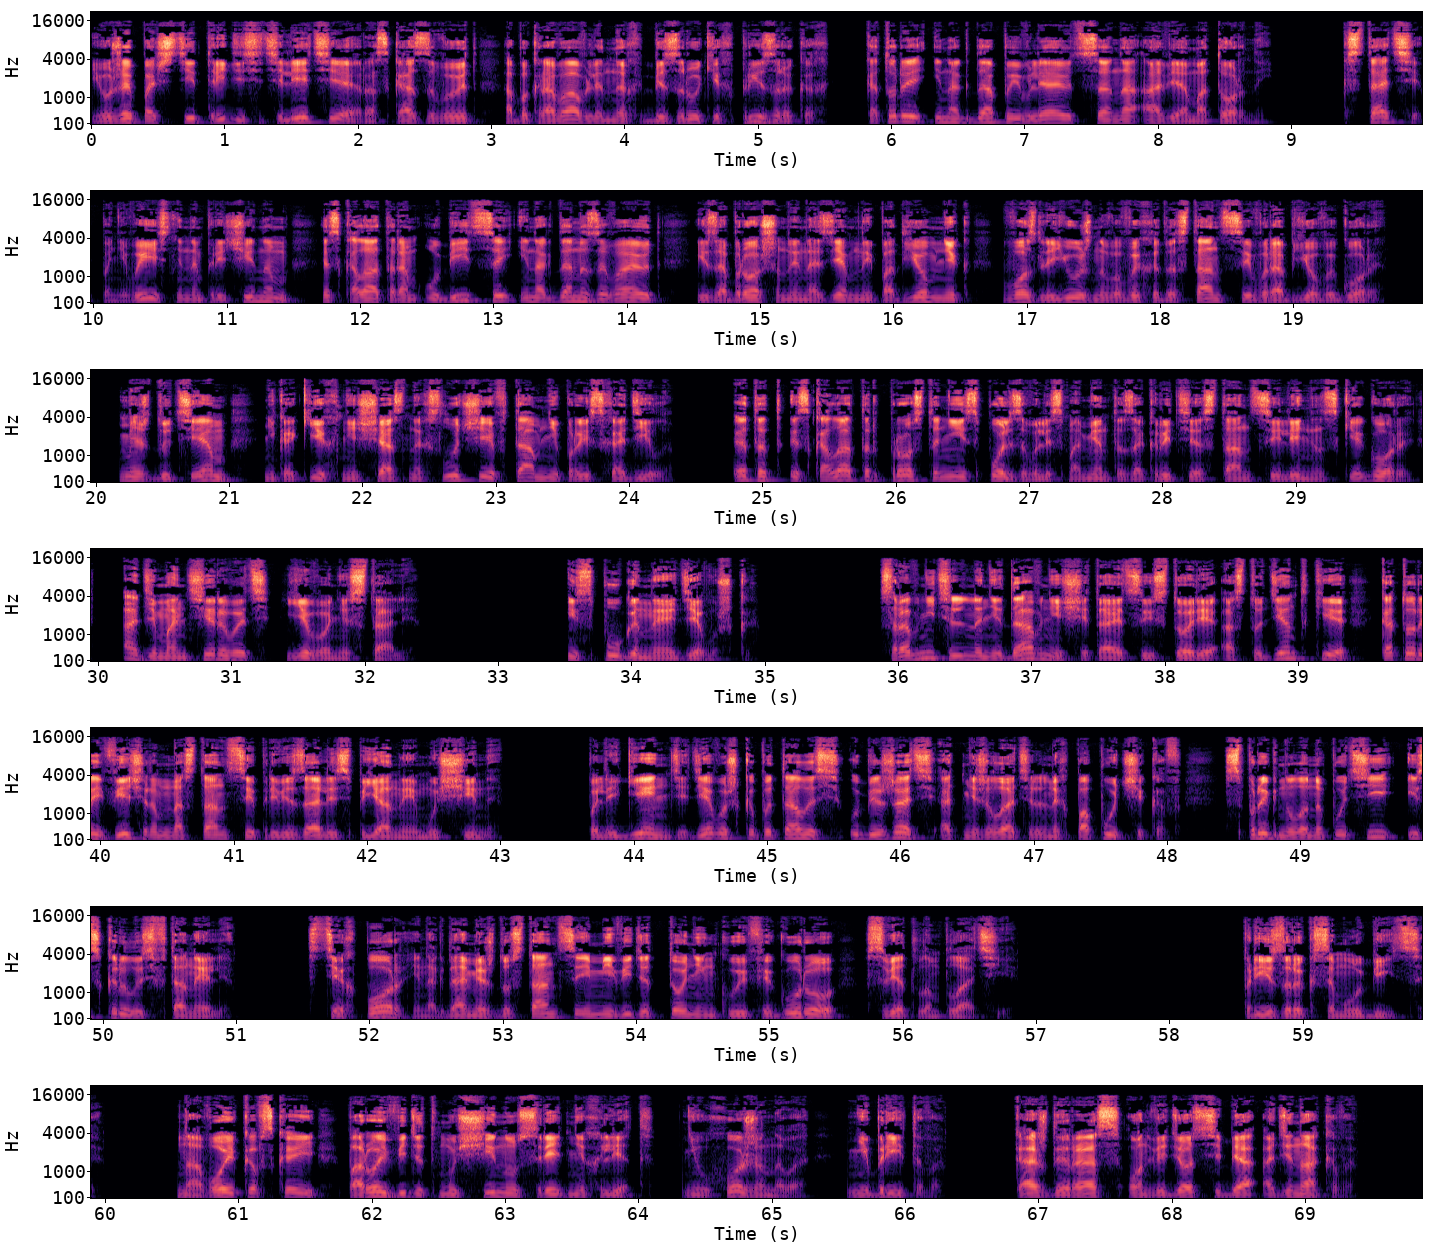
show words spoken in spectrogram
и уже почти три десятилетия рассказывают об окровавленных безруких призраках, которые иногда появляются на авиамоторной. Кстати, по невыясненным причинам эскалатором убийцей иногда называют и заброшенный наземный подъемник возле южного выхода станции Воробьевы горы. Между тем, никаких несчастных случаев там не происходило. Этот эскалатор просто не использовали с момента закрытия станции Ленинские горы, а демонтировать его не стали. Испуганная девушка. Сравнительно недавней считается история о студентке, которой вечером на станции привязались пьяные мужчины. По легенде, девушка пыталась убежать от нежелательных попутчиков, спрыгнула на пути и скрылась в тоннеле. С тех пор иногда между станциями видят тоненькую фигуру в светлом платье. Призрак самоубийцы. На Войковской порой видят мужчину средних лет, неухоженного, небритого. Каждый раз он ведет себя одинаково.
